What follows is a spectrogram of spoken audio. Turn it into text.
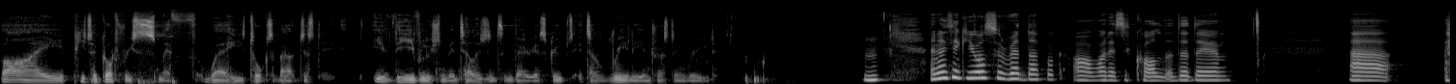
by Peter Godfrey Smith, where he talks about just the evolution of intelligence in various groups. It's a really interesting read. Mm. And I think you also read that book. Oh, what is it called? The the uh,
